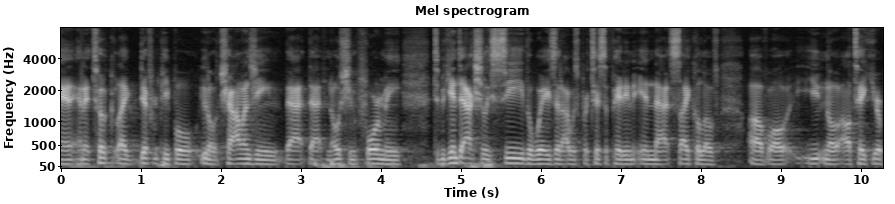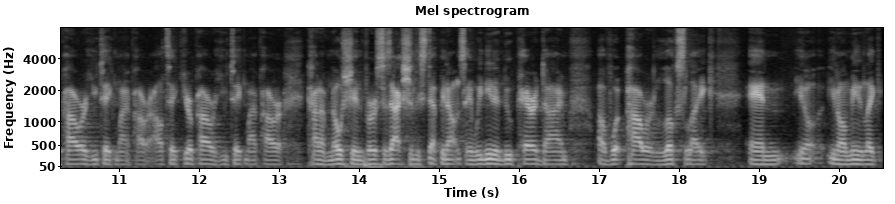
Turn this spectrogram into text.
and, and it took like different people you know challenging that that notion for me to begin to actually see the ways that i was participating in that cycle of of well you know i'll take your power you take my power. I'll take your power you take my power kind of notion versus actually stepping out and saying we need a new paradigm of what power looks like. And you know you know i mean? Like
